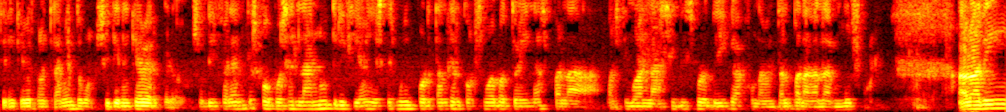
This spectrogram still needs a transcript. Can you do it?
tienen que ver con el entrenamiento, bueno, sí tienen que ver, pero son diferentes, como puede ser la nutrición, y es que es muy importante el consumo de proteínas para, estimular la síntesis proteica, fundamental para ganar músculo. Habla de,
